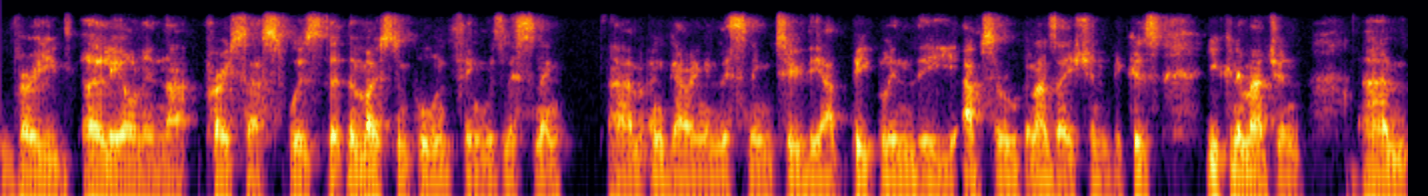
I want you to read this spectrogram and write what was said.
very early on in that process was that the most important thing was listening. Um, and going and listening to the people in the ABSA organisation because you can imagine um,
